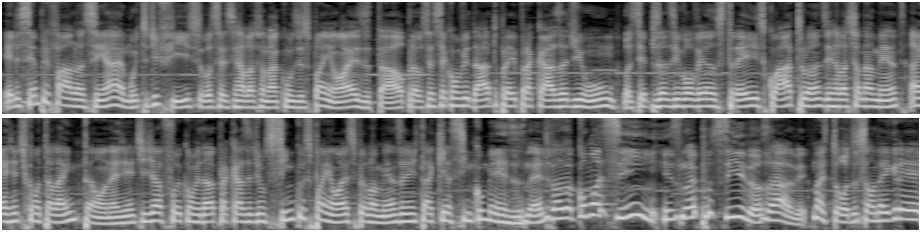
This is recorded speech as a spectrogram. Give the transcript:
eles sempre falam assim: ah, é muito difícil você se relacionar com os espanhóis e tal. Pra você ser convidado pra ir pra casa de um, você precisa desenvolver uns 3, 4 anos de relacionamento. Aí a gente conta lá, então, né? A gente já foi convidado pra casa de uns 5 espanhóis, pelo menos, a gente tá aqui há 5 meses, né? Eles falam, como assim? Isso não é possível, sabe? Mas todos são da igreja,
